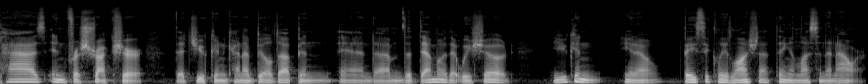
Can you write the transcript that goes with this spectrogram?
PaaS infrastructure that you can kind of build up in, and um, the demo that we showed, you can you know basically launch that thing in less than an hour.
